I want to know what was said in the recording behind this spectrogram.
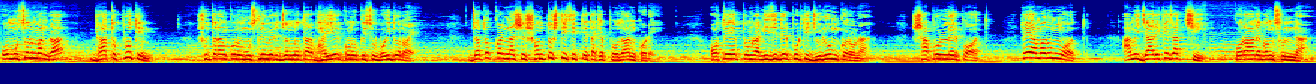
ও মুসলমানরা ভ্রাতপ্রতিম সুতরাং কোনো মুসলিমের জন্য তার ভাইয়ের কোনো কিছু বৈধ নয়। যতক্ষণ না সে সন্তুষ্টি চিত্তে তাকে প্রদান করে। অতএব তোমরা নিজেদের প্রতি জুলুম করো না। সাফল্যের পথ। হে আমার উম্মত, আমি যা রেখে যাচ্ছি, কোরআন এবং সুন্না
